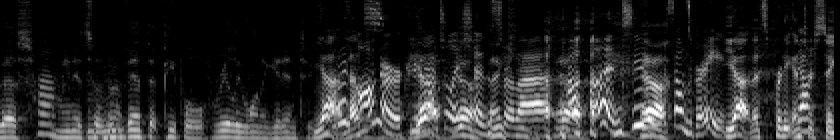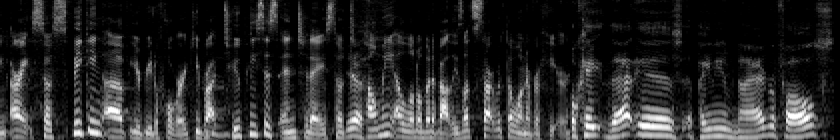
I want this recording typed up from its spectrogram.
U.S. I mean, it's an event that people really want to get into. Mm-hmm. Yeah, What an that's honor! yeah, Congratulations for you. that. Yeah. How fun too! Yeah. It sounds great. Yeah, that's pretty interesting. All right, so speaking of your beautiful work, you brought two pieces in today. So Yes. tell me a little bit about these. Let's start with the one over here. Okay, that is a painting of Niagara Falls.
